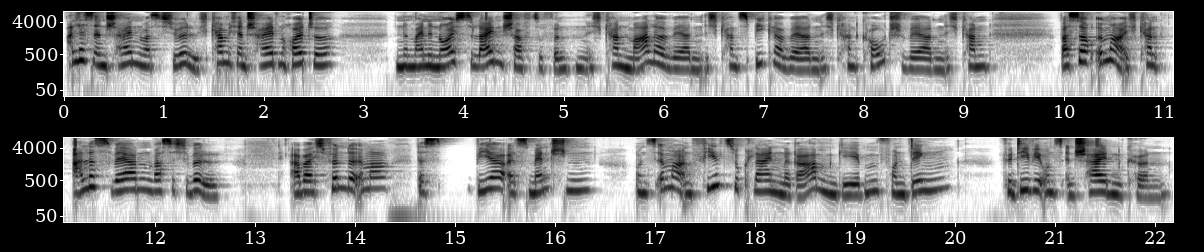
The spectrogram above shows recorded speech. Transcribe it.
alles entscheiden, was ich will. Ich kann mich entscheiden, heute meine neueste Leidenschaft zu finden. Ich kann Maler werden, ich kann Speaker werden, ich kann Coach werden, ich kann was auch immer. Ich kann alles werden, was ich will. Aber ich finde immer, dass wir als Menschen uns immer einen viel zu kleinen Rahmen geben von Dingen, für die wir uns entscheiden können.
